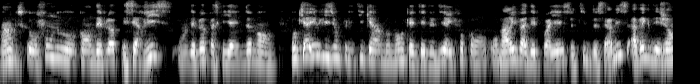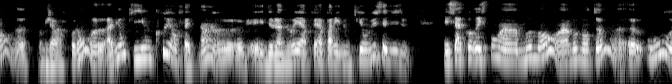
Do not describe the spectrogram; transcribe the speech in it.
Hein, parce qu'au fond, nous, quand on développe des services, on le développe parce qu'il y a une demande. Donc il y a une vision politique à un moment qui a été de dire il faut qu'on arrive à déployer ce type de service avec des gens euh, comme Gérard Collomb euh, à Lyon qui y ont cru en fait, hein, euh, et de la Noé après à Paris, donc qui ont vu cette vision. Et ça correspond à un moment, à un momentum où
